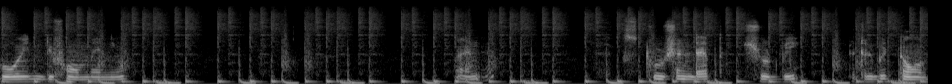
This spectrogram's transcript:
Go in deform menu. And extrusion depth should be little bit down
